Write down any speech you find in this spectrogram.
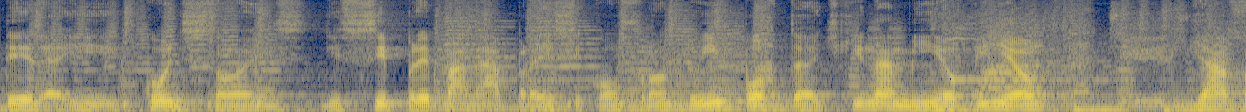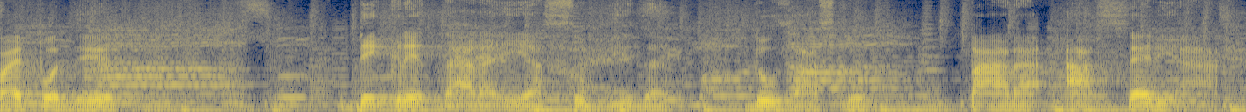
ter aí condições de se preparar para esse confronto importante que na minha opinião já vai poder decretar aí a subida do Vasco para a Série A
